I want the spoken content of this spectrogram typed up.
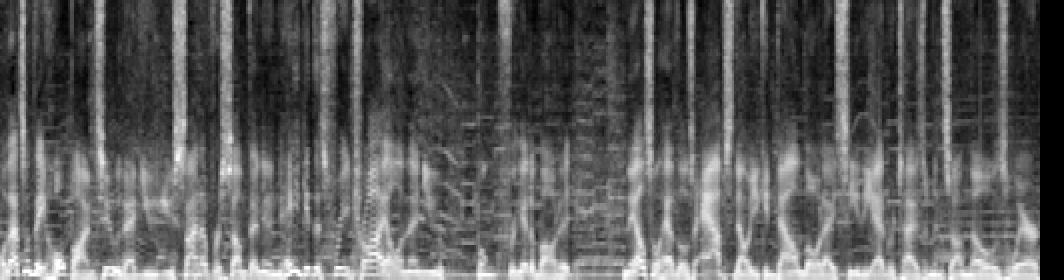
Well, that's what they hope on too. That you you sign up for something and hey, get this free trial, and then you boom forget about it. And they also have those apps now you can download. I see the advertisements on those where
